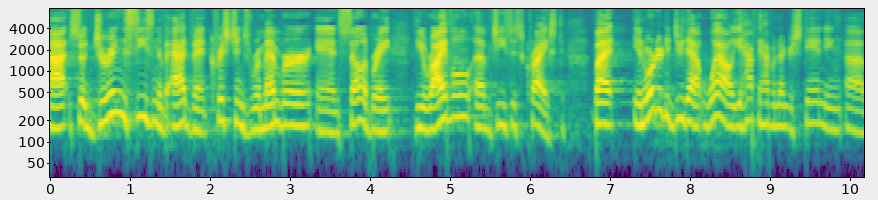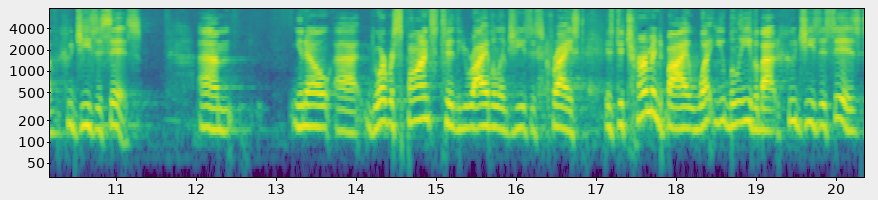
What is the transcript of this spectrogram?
Uh, so during the season of Advent, Christians remember and celebrate the arrival of Jesus Christ. But in order to do that well, you have to have an understanding of who Jesus is. Um, you know, uh, your response to the arrival of Jesus Christ is determined by what you believe about who Jesus is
